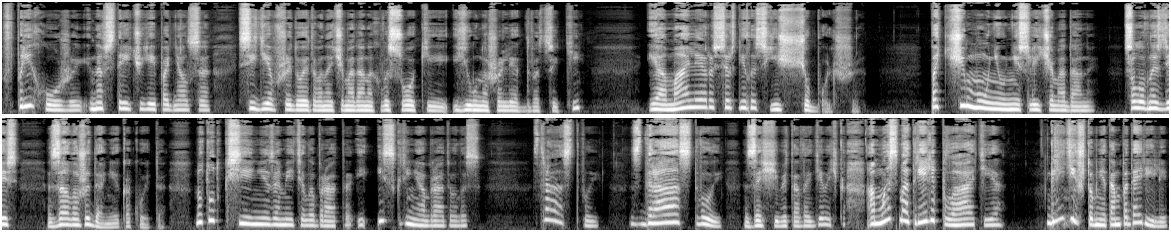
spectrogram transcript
В прихожей навстречу ей поднялся сидевший до этого на чемоданах высокий юноша лет двадцати, и Амалия рассердилась еще больше. Почему не унесли чемоданы? Словно здесь зал ожидания какой-то. Но тут Ксения заметила брата и искренне обрадовалась. — Здравствуй, здравствуй, — защебетала девочка. — А мы смотрели платья. Гляди, что мне там подарили.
